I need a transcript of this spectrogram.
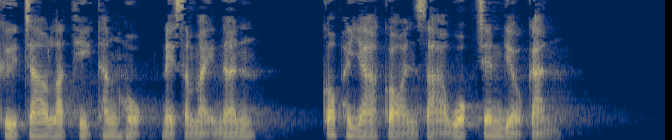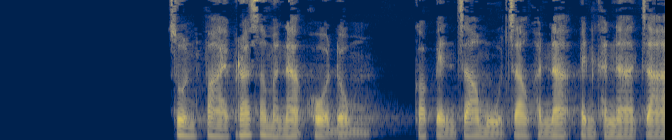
คือเจ้าลัทธิทั้งหกในสมัยนั้น ก็พยากรณ์สาวกเช่นเดียวกัน ส่วนฝ่ายพระสมณะโคดม ก็เป็นเจ้าหมู่เจ้าคณะเป็นคณาจา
